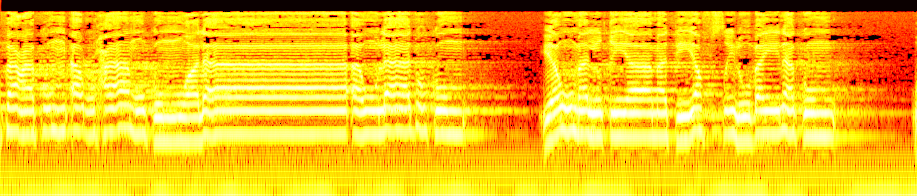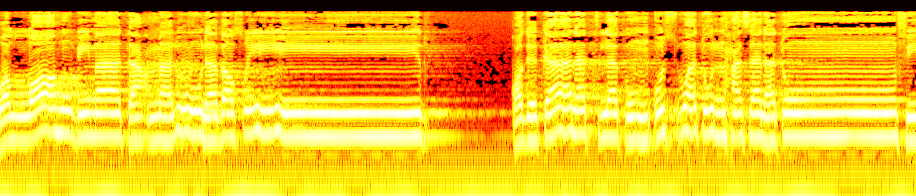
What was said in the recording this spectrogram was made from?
تنفعكم أرحامكم ولا أولادكم يوم القيامة يفصل بينكم والله بما تعملون بصير. قد كانت لكم أسوة حسنة في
